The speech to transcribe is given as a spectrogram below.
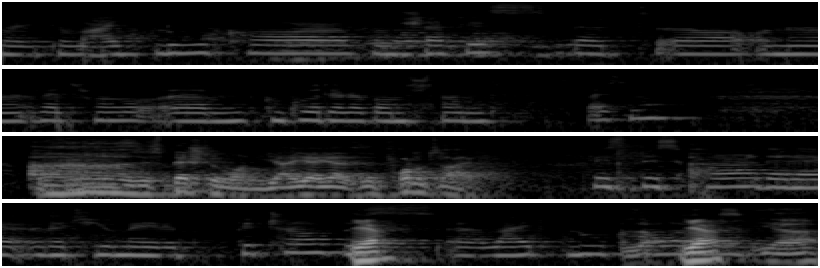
like a light blue car from Chefis, that uh, on a retro um, Concours d'Aragon stand, weißt du noch? Ah, the special one. Yeah, yeah, yeah. The prototype. This this car that uh, that you made a picture of, this Yeah. uh, light blue A color. Yes. Yeah.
